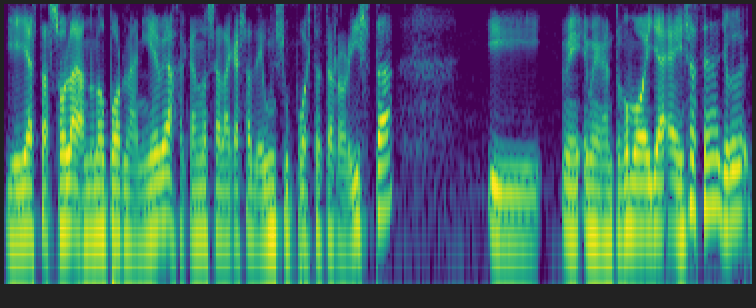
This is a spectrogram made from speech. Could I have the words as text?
Y ella está sola andando por la nieve, acercándose a la casa de un supuesto terrorista. Y me, me encantó como ella. Esa escena yo creo que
